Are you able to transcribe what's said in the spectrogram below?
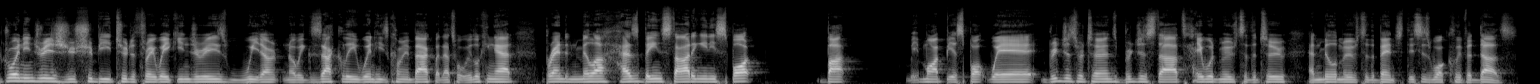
groin injuries should be two to three week injuries. We don't know exactly when he's coming back, but that's what we're looking at. Brandon Miller has been starting in his spot, but it might be a spot where Bridges returns, Bridges starts, Hayward moves to the two, and Miller moves to the bench. This is what Clifford does.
